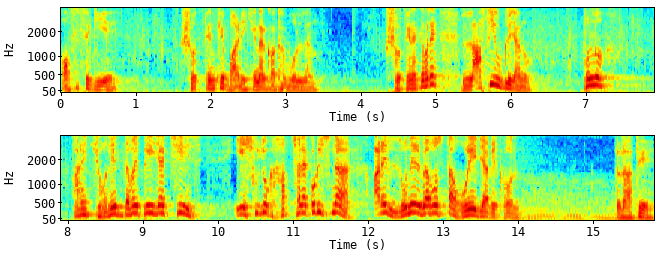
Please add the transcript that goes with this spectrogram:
অফিসে গিয়ে সত্যেনকে বাড়ি কেনার কথা বললাম। সত্যেন একেবারে লাফিয়ে উঠল জানো বলল, আরে জলের দামে পেয়ে যাচ্ছিস? এ সুযোগ হাতছাড়া করিস না। আরে লোনের ব্যবস্থা হয়ে যাবে খন রাতে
